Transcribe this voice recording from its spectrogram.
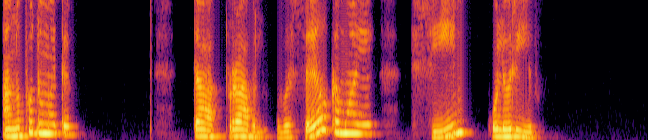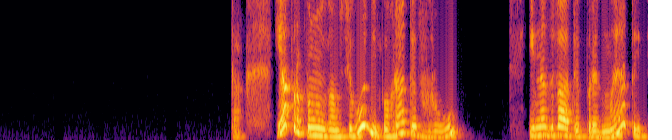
Ану, подумайте. Так, правильно, веселка має сім кольорів. Так, я пропоную вам сьогодні пограти в гру і назвати предмети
